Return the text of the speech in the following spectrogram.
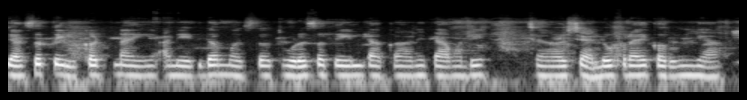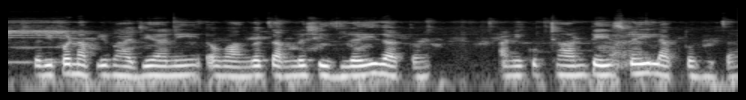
जास्त तेलकट नाही आणि एकदम मस्त थोडंसं तेल टाका आणि त्यामध्ये शा शॅलो फ्राय करून घ्या. तरी पण आपली भाजी आणि वांगं चांगलं शिजलंही जातं आणि खूप छान टेस्टही लागतो ह्याचा.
